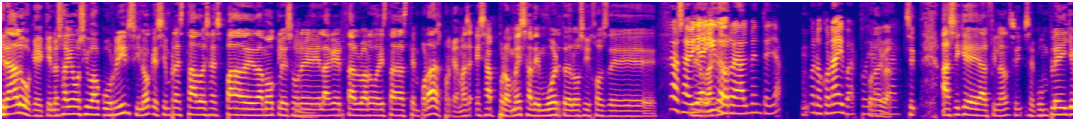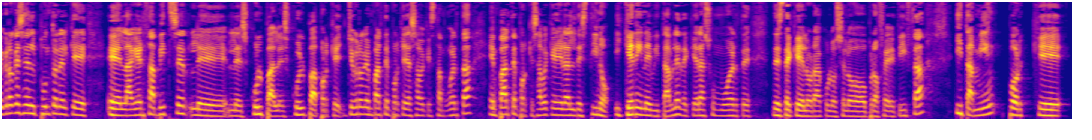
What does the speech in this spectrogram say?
que era algo que, que no sabíamos si iba a ocurrir, sino que siempre ha estado esa espada de Damocles sobre la guerra a lo largo de estas temporadas, porque además esa promesa de muerte de los hijos de... Claro, se había ido realmente ya. Bueno, con Ivar podía con sí. Así que al final sí, se cumple. Y yo creo que es el punto en el que eh, la Gerza Bitzer le, les culpa, les culpa, porque yo creo que en parte porque ella sabe que está muerta, en parte porque sabe que era el destino y que era inevitable, de que era su muerte desde que el oráculo se lo profetiza, y también porque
